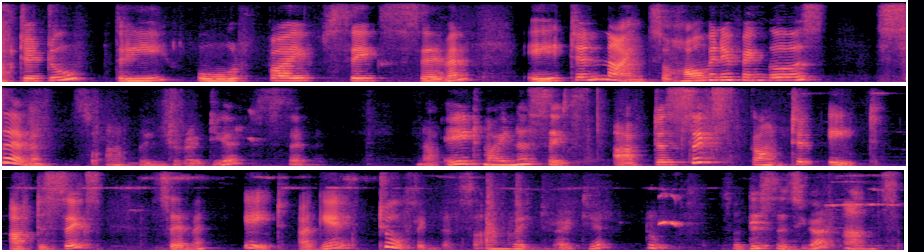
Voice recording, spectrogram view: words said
after 2 3, 4, 5, 6, 7, 8 and 9. So how many fingers? 7. So I'm going to write here 7. Now 8 minus 6. After 6, count till 8. After 6, 7, 8. Again 2 fingers. So I'm going to write here 2. So this is your answer.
